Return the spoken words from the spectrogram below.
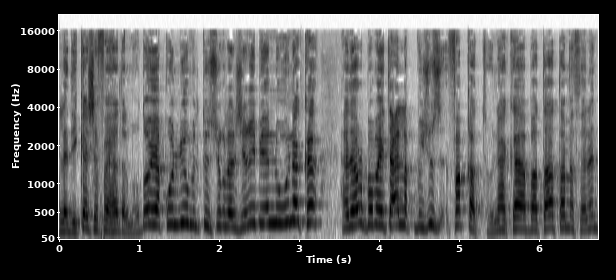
الذي كشف هذا الموضوع يقول اليوم التوسيغ الجزائري بأنه هناك هذا ربما يتعلق بجزء فقط هناك بطاطا مثلا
